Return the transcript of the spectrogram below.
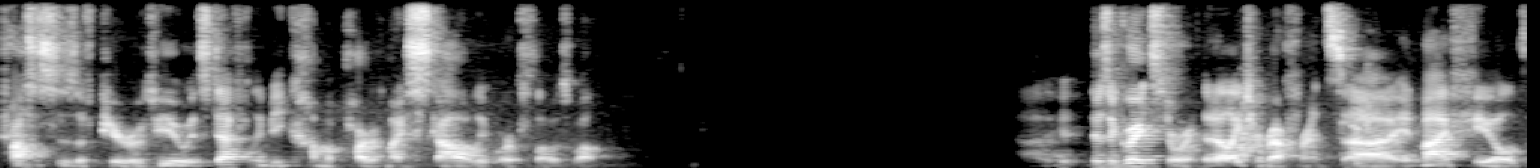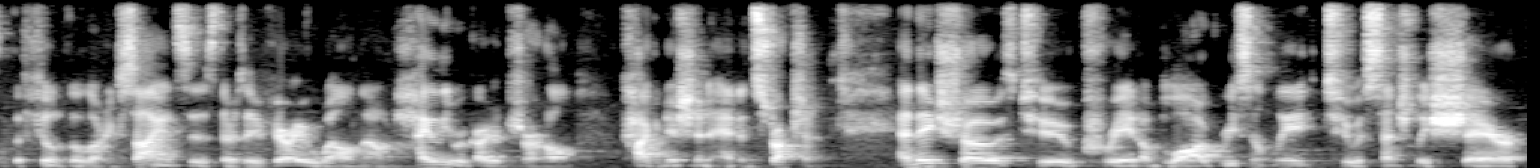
processes of peer review. It's definitely become a part of my scholarly workflow as well. Uh, there's a great story that I like to reference. Uh, in my field, the field of the learning sciences, there's a very well-known, highly regarded journal, Cognition and Instruction. And they chose to create a blog recently to essentially share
